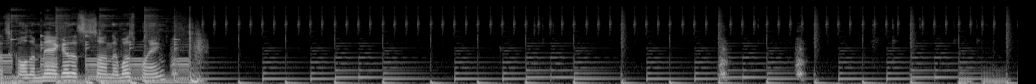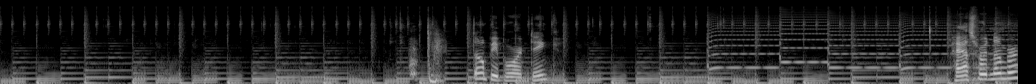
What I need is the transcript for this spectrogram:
That's called a Mega. That's the song that was playing. Don't be bored, Dink. Password number?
